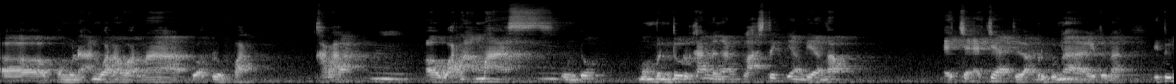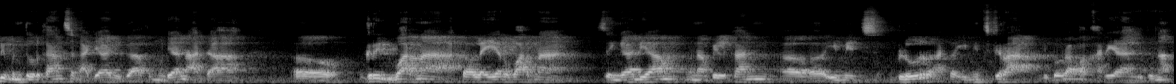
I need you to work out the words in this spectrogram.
eh, penggunaan warna-warna 24 karat Hmm. eh, warna emas untuk membenturkan dengan plastik yang dianggap ecek-ecek tidak berguna gitu. Nah, itu dibenturkan sengaja juga. Kemudian ada eh, grid warna atau layer warna sehingga dia menampilkan eh, image blur atau image gerak di beberapa karya gitu. Nah,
